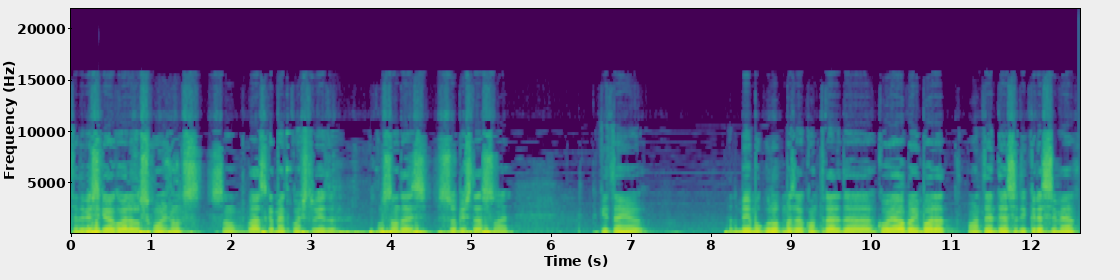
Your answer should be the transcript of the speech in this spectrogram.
tendo visto que agora os conjuntos são basicamente construídos em função das subestações. Aqui tem é do mesmo grupo, mas ao contrário da Coelba, embora uma tendência de crescimento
